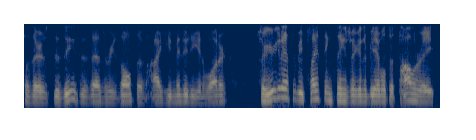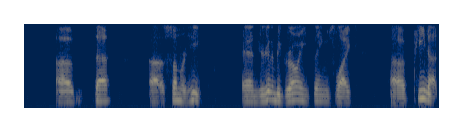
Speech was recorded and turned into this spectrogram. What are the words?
so there's diseases as a result of high humidity and water. So you're going to have to be planting things that are going to be able to tolerate uh, that uh, summer heat, and you're going to be growing things like uh, peanuts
